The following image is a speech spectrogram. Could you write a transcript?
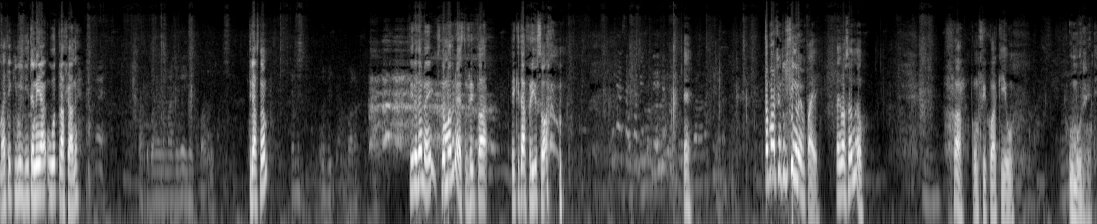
Mas tem que medir também o outro traço já, né? Tirasse não? Tira também, senão amadurece. Do jeito que tá, jeito que tá frio só. É. Tá batendo tudo fino mesmo, pai. Tá engrossando não. Ó, como ficou aqui o, o muro, gente.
